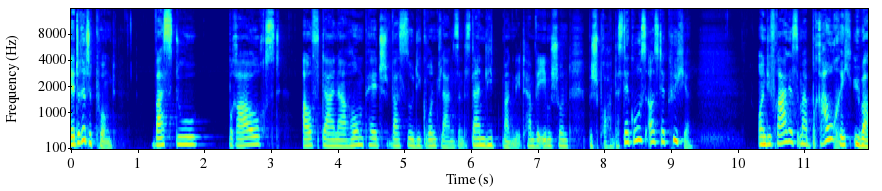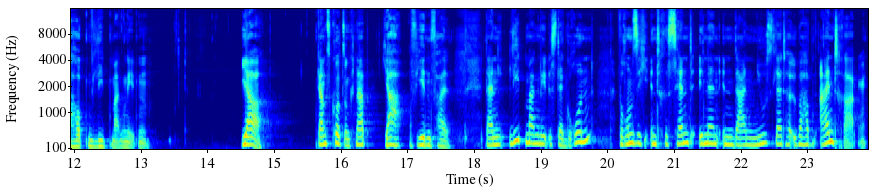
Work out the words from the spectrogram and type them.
Der dritte Punkt, was du brauchst auf deiner Homepage, was so die Grundlagen sind, ist dein Leadmagnet, haben wir eben schon besprochen. Das ist der Gruß aus der Küche. Und die Frage ist immer, brauche ich überhaupt einen Leadmagneten? Ja, ganz kurz und knapp, ja, auf jeden Fall. Dein Leadmagnet ist der Grund, warum sich InteressentInnen in deinen Newsletter überhaupt eintragen.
